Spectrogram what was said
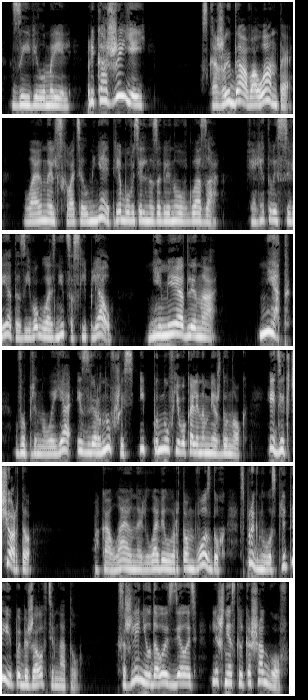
— заявила Мариэль. «Прикажи ей!» «Скажи «да, Валанте!» Лайонель схватил меня и требовательно заглянул в глаза. Фиолетовый свет из его глазниц ослеплял. «Немедленно!» «Нет!» — выплюнула я, извернувшись и пнув его коленом между ног. «Иди к черту!» Пока Лайонель ловил ртом воздух, спрыгнула с плиты и побежала в темноту. К сожалению, удалось сделать лишь несколько шагов.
